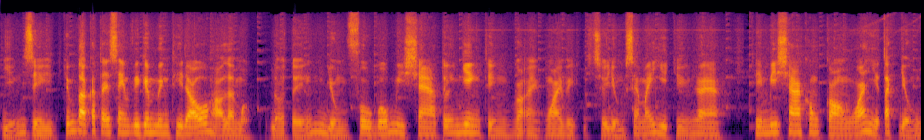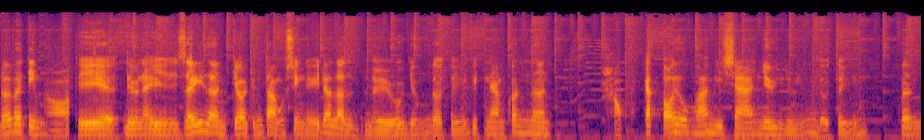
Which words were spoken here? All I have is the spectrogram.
diễn gì. Chúng ta có thể xem Vigaming thi đấu, họ là một đội tuyển dùng full 4 Misa tuy nhiên thì ngoài việc sử dụng xe máy di chuyển ra thì Misa không còn quá nhiều tác dụng đối với team họ. Thì điều này dấy lên cho chúng ta một suy nghĩ đó là liệu những đội tuyển Việt Nam có nên học cách tối ưu hóa Misa như những đội tuyển bên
